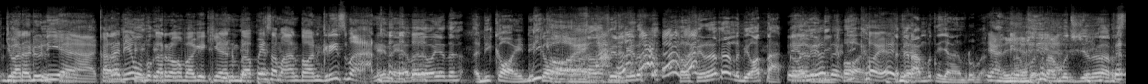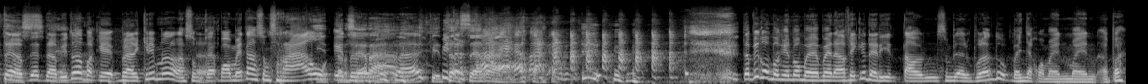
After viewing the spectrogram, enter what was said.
juara dunia. Karena dia membuka ruang bagi Kylian Mbappe sama Antoine Griezmann. ini apa namanya tuh decoy decoy, Decoy. kalau Firmino kalau Firmino kan lebih otak kalau Iya, ini decoy aja. tapi rambutnya jangan berubah Ya, rambut rambut Giroud harus tetap, terus. tetap. Ya Itu kan? pakai beralih kirim langsung kayak pometa langsung serau Peter gitu. Serra Nah, Peter Serra Tapi ngomongin pemain-pemain Afrika dari tahun 90-an tuh banyak pemain-pemain apa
